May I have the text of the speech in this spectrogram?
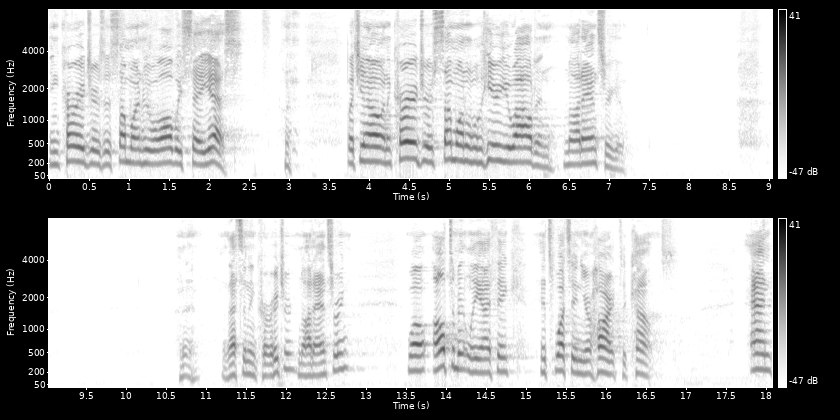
encouragers as someone who will always say yes. but you know, an encourager is someone who will hear you out and not answer you. That's an encourager, not answering? Well, ultimately, I think it's what's in your heart that counts. And,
